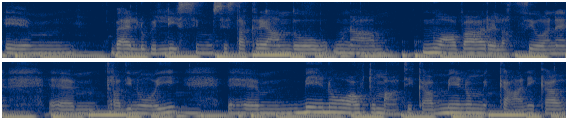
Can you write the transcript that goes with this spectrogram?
E, um, bello, bellissimo, si sta creando una nuova relazione ehm, tra di noi, ehm, meno automatica, meno meccanica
